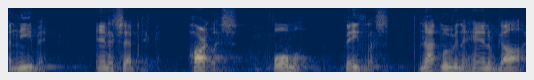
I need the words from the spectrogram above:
anemic, antiseptic, heartless, formal, faithless, not moving the hand of God.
